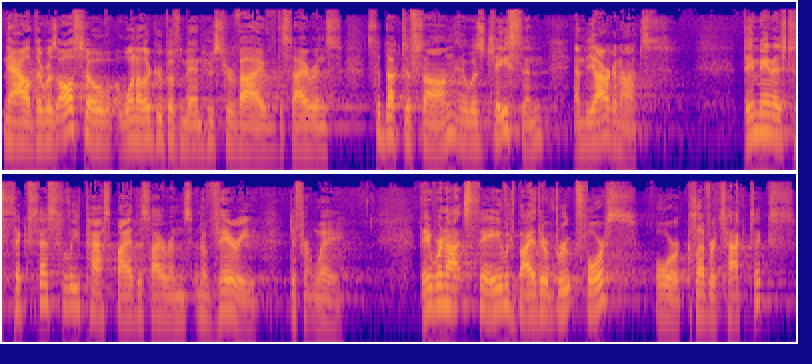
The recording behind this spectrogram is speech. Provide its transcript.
Now, there was also one other group of men who survived the siren's seductive song, and it was Jason and the Argonauts. They managed to successfully pass by the sirens in a very different way. They were not saved by their brute force or clever tactics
